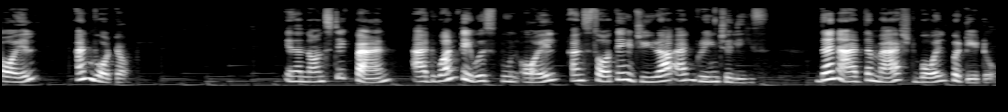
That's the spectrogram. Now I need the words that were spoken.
oil and water. In a non-stick pan, add 1 tablespoon oil and saute jeera and green chilies. Then add the mashed boiled potato.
